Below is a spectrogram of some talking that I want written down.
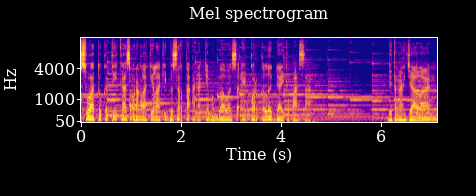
Suatu ketika seorang laki-laki beserta anaknya membawa seekor keledai ke pasar. Di tengah jalan,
